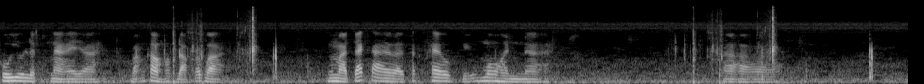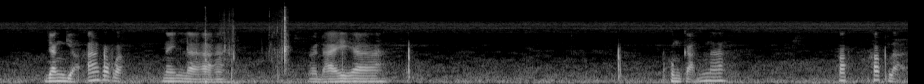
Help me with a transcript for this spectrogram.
khu du lịch này uh, vẫn còn hoạt động các bạn nhưng mà chắc là chắc theo kiểu mô hình à, à, dân dở các bạn. Nên là ở đây à, khung cảnh nó khắc khắc lại.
